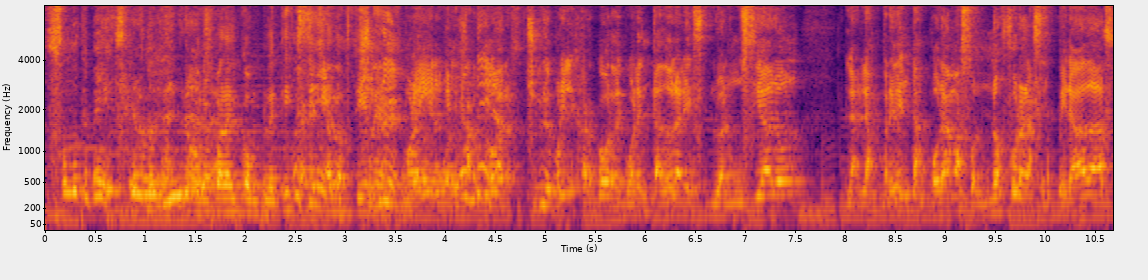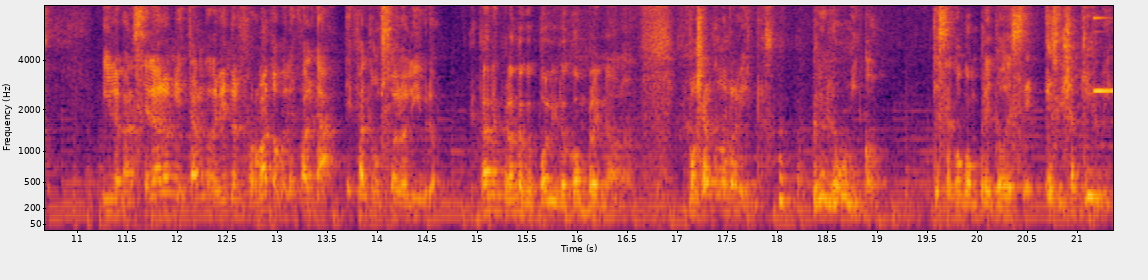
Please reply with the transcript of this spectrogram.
Son dos TPs, que dos libros. Pero para el completista No sé, que ya los tiene. Yo creo que por ahí el, Enteras. yo creo que por ahí el hardcover de 40 dólares lo anunciaron, la- las preventas por Amazon no fueron las esperadas y lo cancelaron y están reviendo el formato porque le falta, le falta un solo libro. Estaban esperando que Poli lo compre y no, no. Pues ya tengo en revistas. Pero es lo único que sacó completo de ese. Eso y Jack Kirby.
